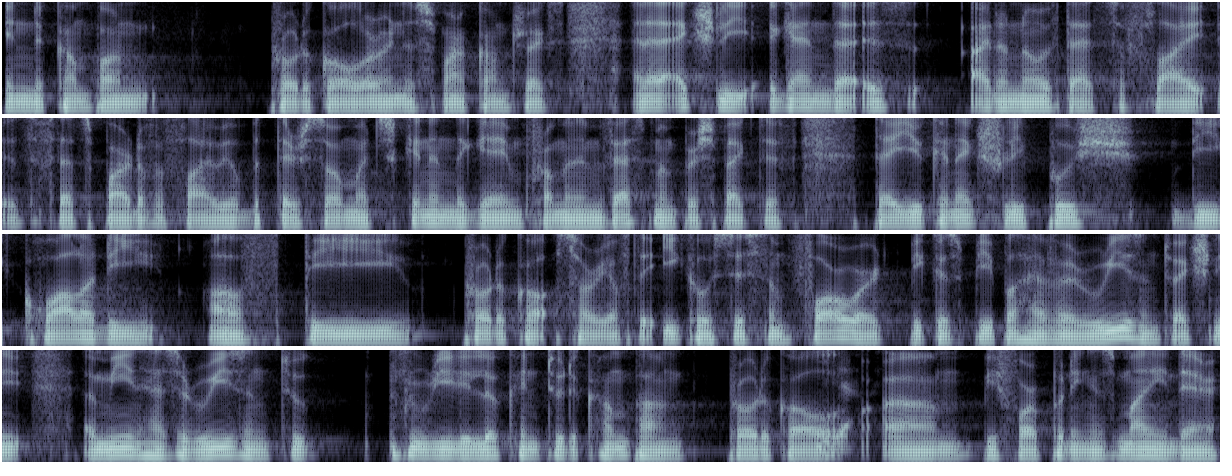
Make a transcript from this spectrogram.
in the compound protocol or in the smart contracts. And actually, again, that is I don't know if that's a fly, if that's part of a flywheel, but there's so much skin in the game from an investment perspective that you can actually push the quality of the protocol, sorry, of the ecosystem forward because people have a reason to actually, Amin has a reason to really look into the compound protocol yes. um, before putting his money there,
